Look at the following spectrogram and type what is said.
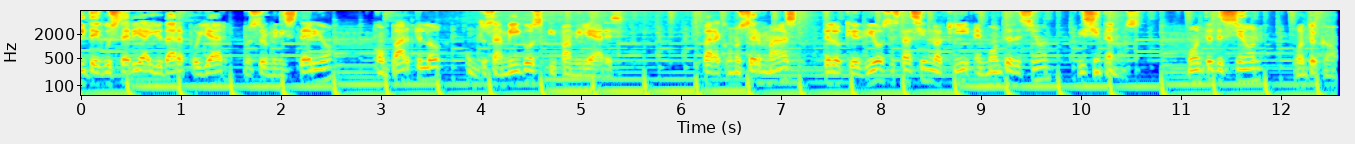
y te gustaría ayudar a apoyar nuestro ministerio, compártelo con tus amigos y familiares. Para conocer más de lo que Dios está haciendo aquí en Monte de Sion, visítanos montedesion.com.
